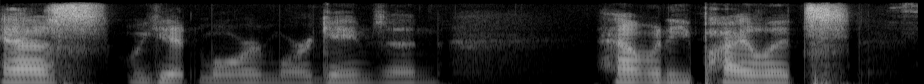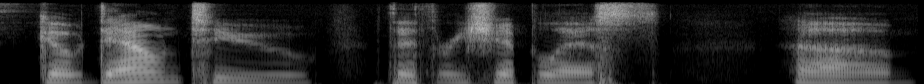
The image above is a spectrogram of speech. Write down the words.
as we get more and more games in, how many pilots go down to the three ship list um,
